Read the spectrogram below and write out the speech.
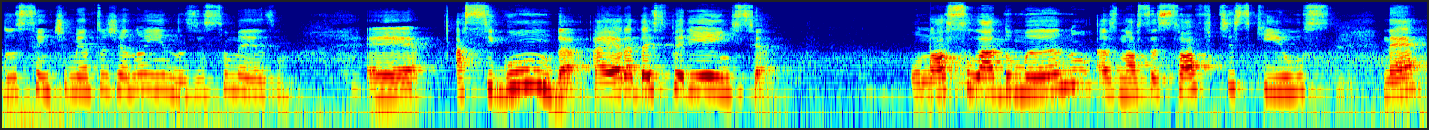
dos sentimentos genuínos, isso mesmo. É, a segunda, a era da experiência. O nosso lado humano, as nossas soft skills, né?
